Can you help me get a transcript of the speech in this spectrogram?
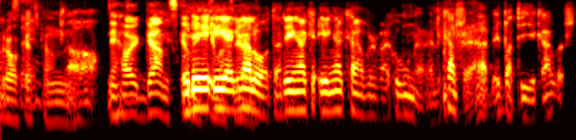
Bråkat fram den. Ja. Ni har ju ganska Och det mycket är egna material. låtar, det är inga, inga coverversioner. Eller kanske det är, det är bara tio covers.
